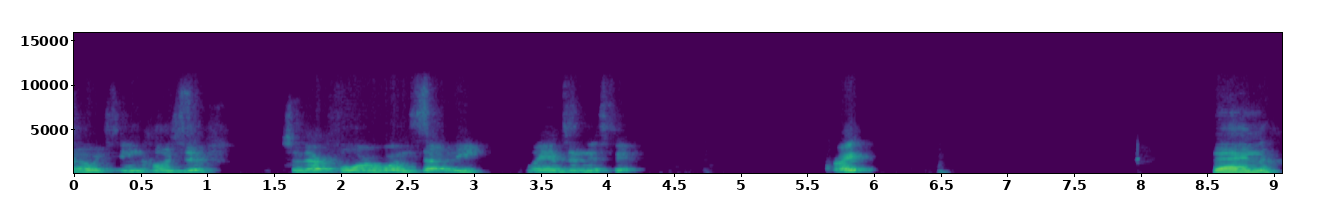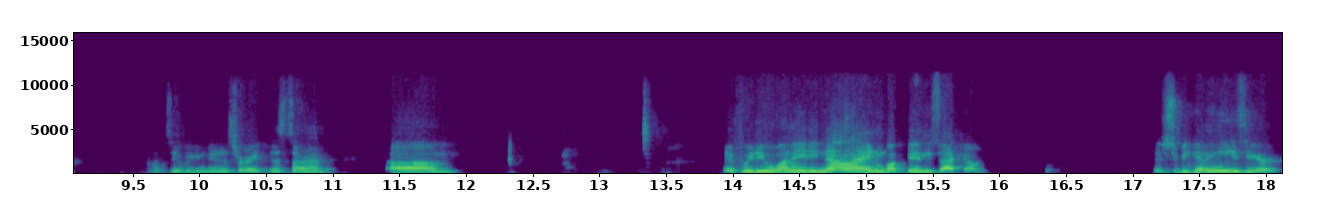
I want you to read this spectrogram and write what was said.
So it's inclusive. So therefore 170 lands in this bin, right? Then let's see if we can do this right this time. Um, if we do 189, what bin is that going? This should be getting easier.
